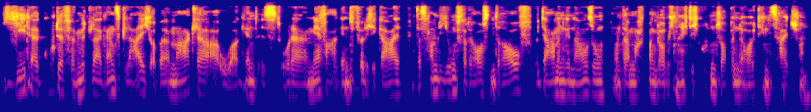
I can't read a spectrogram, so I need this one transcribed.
jeder guter Vermittler ganz gleich, ob er Makler, AU-Agent ist oder Mehrfachagent, völlig egal. Das haben die Jungs da draußen drauf, die Damen genauso. Und da macht man, glaube ich, einen richtig guten Job in der heutigen Zeit schon.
